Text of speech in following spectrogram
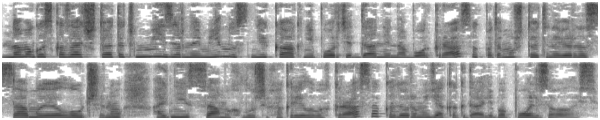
Но могу сказать, что этот мизерный минус никак не портит данный набор красок, потому что это, наверное, самые лучшие, ну, одни из самых лучших акриловых красок, которыми я когда-либо пользовалась.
